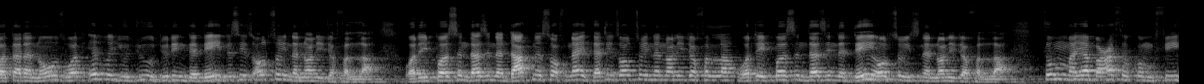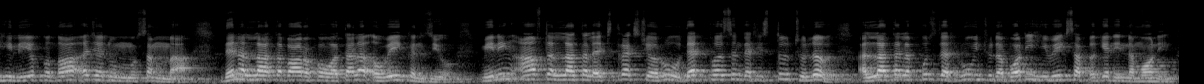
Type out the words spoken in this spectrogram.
wa ta'ala knows whatever you do during the day, this is also in the knowledge of Allah. What a person does in the darkness of night, that is also in the knowledge of Allah. What a person does in the day also is in the knowledge of Allah. ثُمَّ يَبْعَثُكُمْ فِيهِ لِيُقْضَى أَجَلٌ مُسَمَّى Then Allah wa ta'ala awakens you. Meaning after Allah ta'ala extracts your ruh, that person that is still to live, Allah ta'ala puts that ruh into the body, he wakes up again in the morning.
